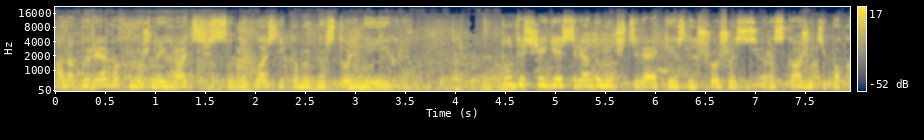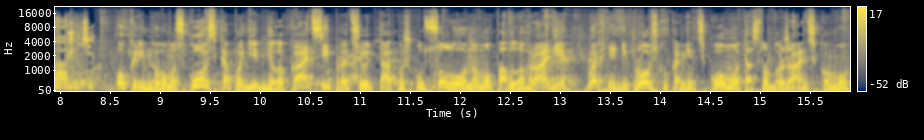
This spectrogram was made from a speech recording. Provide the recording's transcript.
А на перервах можна грати з однокласниками в настольні ігри. Тут ще є рядом учителя, які, якщо що, щось розкажуть і покажуть. Окрім Новомосковська, подібні локації працюють також у Солоному, Павлограді, Верхньодніпровську, Кам'янському та Слобожанському.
